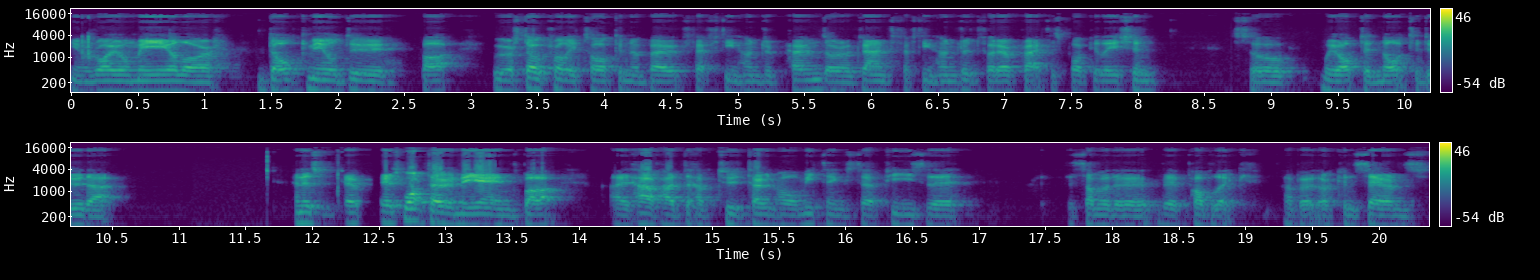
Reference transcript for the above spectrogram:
you know Royal Mail or Doc Mail do, but we were still probably talking about fifteen hundred pounds or a grand fifteen hundred for our practice population. So we opted not to do that, and it's it, it's worked out in the end. But I have had to have two town hall meetings to appease the some of the, the public about their concerns.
